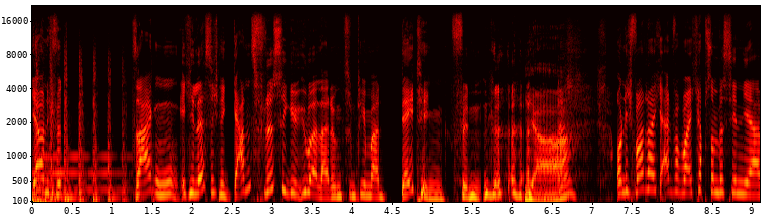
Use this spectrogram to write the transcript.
Ja, und ich würde sagen, hier lässt sich eine ganz flüssige Überleitung zum Thema Dating finden. Ja. Und ich wollte euch einfach mal, ich habe so ein bisschen ja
